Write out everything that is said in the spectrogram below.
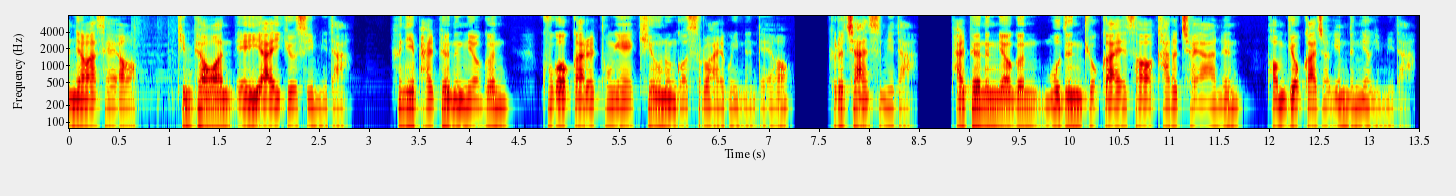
안녕하세요. 김평원 AI 교수입니다. 흔히 발표 능력은 국어과를 통해 키우는 것으로 알고 있는데요. 그렇지 않습니다. 발표 능력은 모든 교과에서 가르쳐야 하는 범교과적인 능력입니다.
